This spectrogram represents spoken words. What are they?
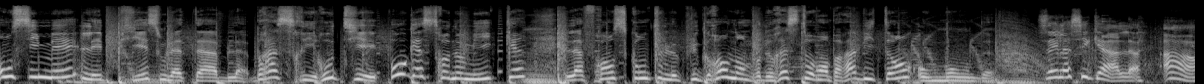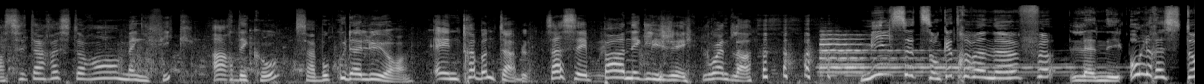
on s'y met les pieds sous la table. Brasserie, routier ou gastronomique, la France compte le plus grand nombre de restaurants par habitant au monde. C'est la Cigale. Ah, c'est un restaurant magnifique. Art déco, ça a beaucoup d'allure. Et une très bonne table. Ça, c'est pas négligé. Loin de là. 1789, l'année où le resto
